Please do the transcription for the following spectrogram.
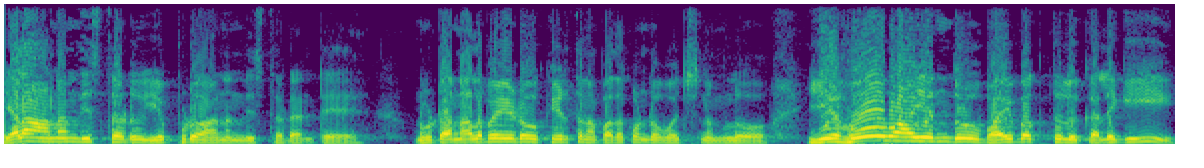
ఎలా ఆనందిస్తాడు? ఎప్పుడు ఆనందిస్తాడంటే నూట నలభై ఏడవ కీర్తన పదకొండవ వచనంలో యహోవాయందు భయభక్తులు కలిగి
